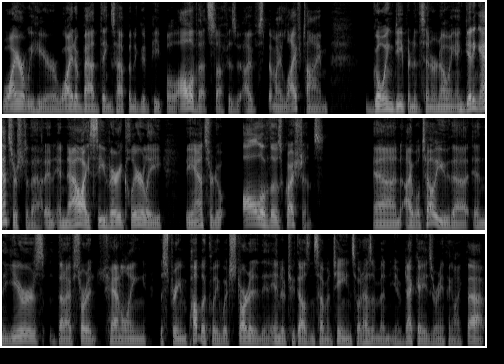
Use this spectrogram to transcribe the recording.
Why are we here? Why do bad things happen to good people? All of that stuff is i've spent my lifetime going deep into this inner knowing and getting answers to that and, and now i see very clearly the answer to all of those questions. And i will tell you that in the years that i've started channeling the stream publicly which started at the end of 2017 so it hasn't been you know decades or anything like that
